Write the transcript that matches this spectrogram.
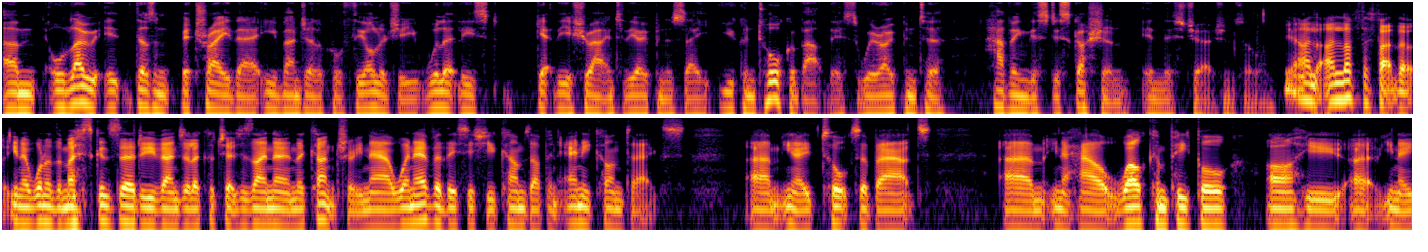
um, although it doesn't betray their evangelical theology, will at least get the issue out into the open and say you can talk about this. We're open to having this discussion in this church and so on. Yeah, I, I, love the fact that you know one of the most conservative evangelical churches I know in the country now, whenever this issue comes up in any context, um, you know, talks about um, you know how welcome people are who uh, you know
